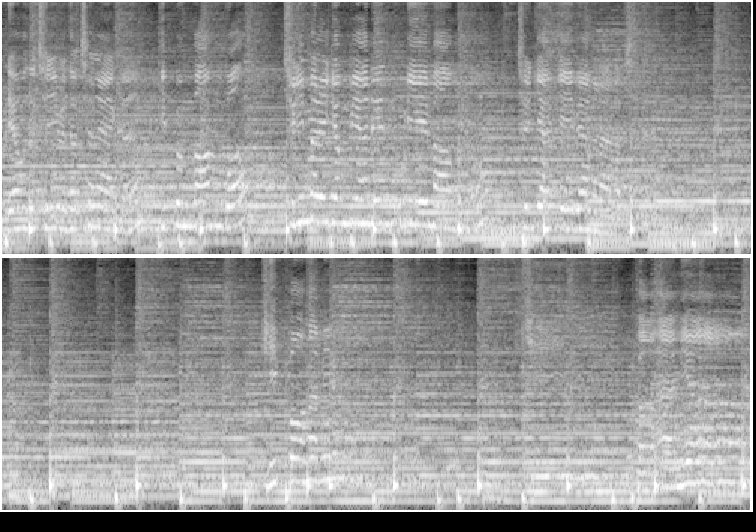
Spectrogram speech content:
우리 한번더 주님을 더 찬양할까요? 기쁜 마음과 주님만을 경배하는 우리의 마음으로 주님께 함께 예배하며 나갑시다 기뻐하며 기뻐하며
